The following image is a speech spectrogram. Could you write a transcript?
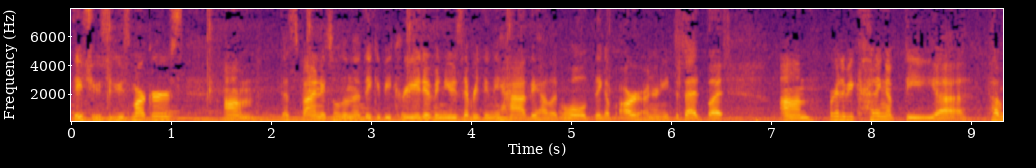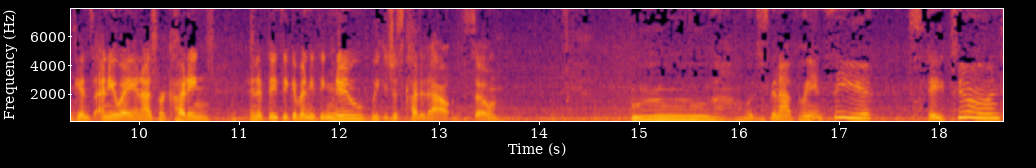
They choose to use markers. Um, that's fine. I told them that they could be creative and use everything they have. They have like a whole thing of art underneath the bed, but um, we're gonna be cutting up the uh, pumpkins anyway. And as we're cutting, and if they think of anything new, we could just cut it out. So, boo, we're just gonna have to wait and see. Stay tuned.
